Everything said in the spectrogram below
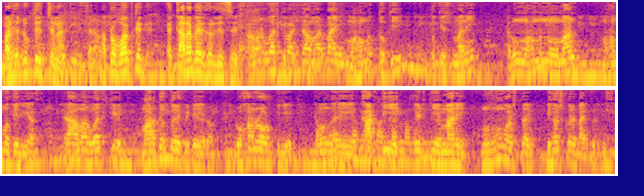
বাড়িতে ঢুকতে দিচ্ছে না? দিচ্ছে। আপনার ওয়াইফকে কারা বের করে দিচ্ছে? আমার ওয়াইফকে বাড়িতে আমার ভাই মোহাম্মদ তকি তকি উসমানী এবং মোহাম্মদ নোমান মোহাম্মদ ইলিয়াস। এরা আমার ওয়াইফকে মারধর করে পিটে লোহার রড দিয়ে এবং খাট দিয়ে ইট দিয়ে মারে মুরহুম অবস্থায় বেহস করে বাইর করে দিয়েছি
